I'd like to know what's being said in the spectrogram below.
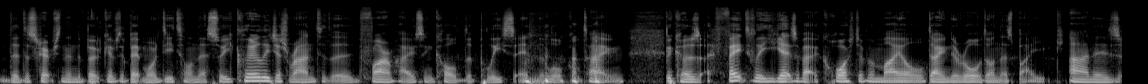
the description in the book gives a bit more detail on this. So he clearly just ran to the farmhouse and called the police in the local town because effectively he gets about a quarter of a mile down the road on this bike and is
